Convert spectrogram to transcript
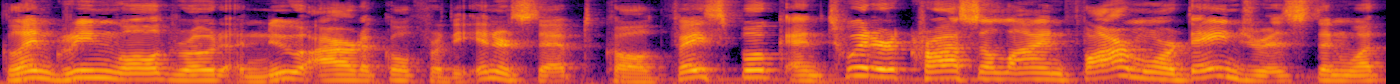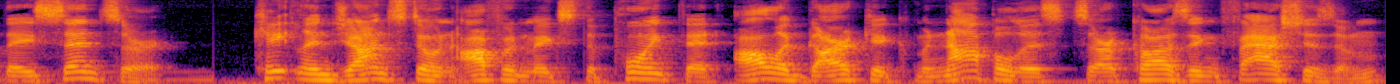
Glenn Greenwald wrote a new article for The Intercept called Facebook and Twitter Cross a Line Far More Dangerous Than What They Censor. Caitlin Johnstone often makes the point that oligarchic monopolists are causing fascism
